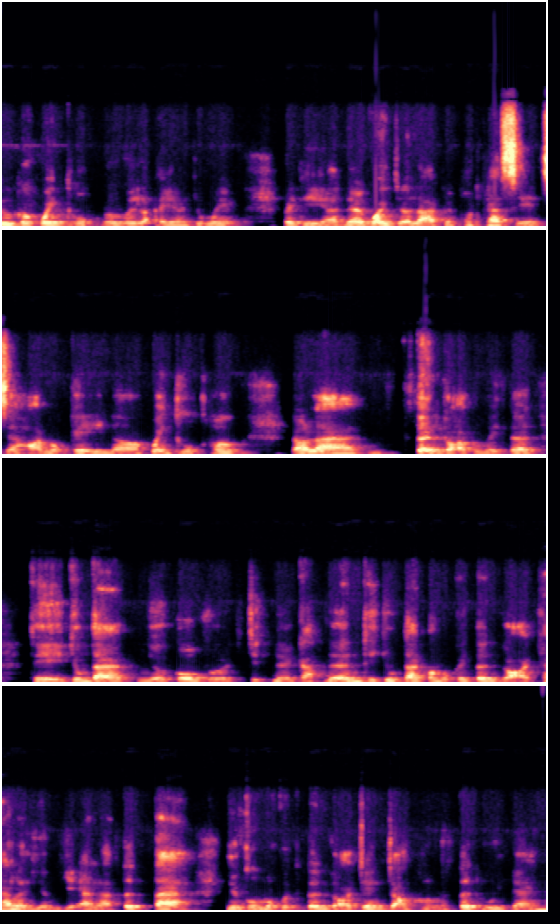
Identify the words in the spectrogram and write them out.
chưa có quen thuộc đối với lại à, chúng em. Vậy thì à, để quay trở lại với podcast thì em sẽ hỏi một cái nó quen thuộc hơn, đó là tên gọi của ngày Tết. Thì chúng ta như cô vừa đề cập đến thì chúng ta có một cái tên gọi khá là dân dã là Tết ta, nhưng cũng một cái tên gọi trang trọng hơn là Tết Nguyên Đán.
